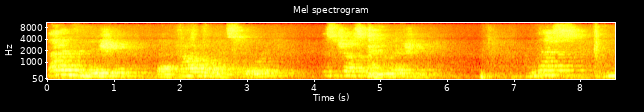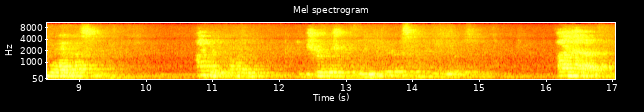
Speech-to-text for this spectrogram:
That information, that parallel that story, is just information. Unless you are listening. I've been coming to church for years and years. I have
